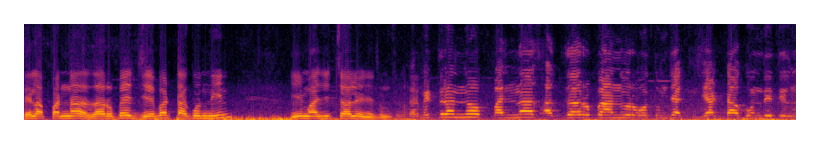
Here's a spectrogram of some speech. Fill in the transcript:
त्याला पन्नास हजार रुपये जेबट टाकून देईन. ही माझी चालू आहे तुमचं. तर मित्रांनो पन्नास हजार रुपयांवर भाऊ तुमच्या खिशात टाकून देतील.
